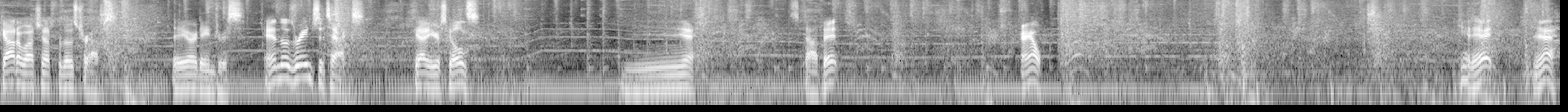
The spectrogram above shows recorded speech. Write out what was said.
Gotta watch out for those traps. They are dangerous. And those ranged attacks. Get out of here, skulls. Yeah. Stop it. Ow. Get hit. Yeah.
